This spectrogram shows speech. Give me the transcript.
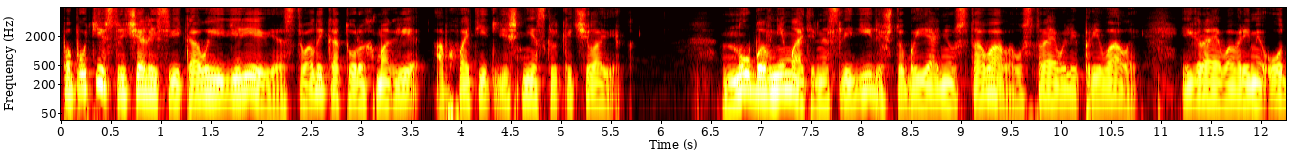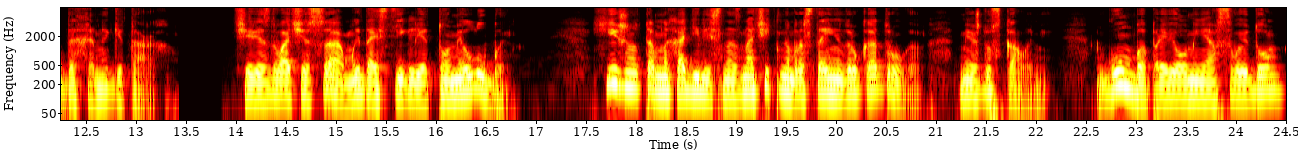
По пути встречались вековые деревья, стволы которых могли обхватить лишь несколько человек. Нуба внимательно следили, чтобы я не уставала, устраивали привалы, играя во время отдыха на гитарах. Через два часа мы достигли Томи-Лубы. Хижины там находились на значительном расстоянии друг от друга, между скалами. Гумба привел меня в свой дом,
